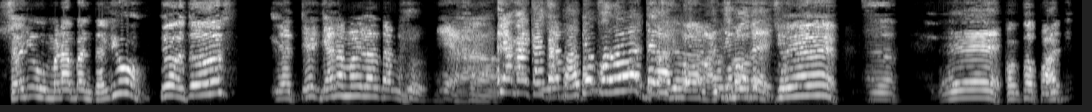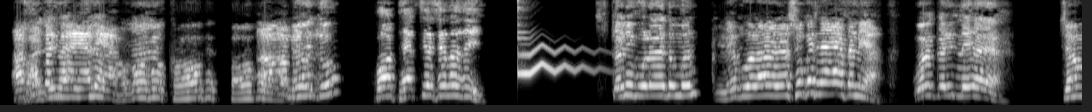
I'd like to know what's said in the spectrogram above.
સળિયું મણાબાન ધલ્યું જો દોસ્ત એ તે જ્યાંના મણીલાલ તારને. એ હા. અલ્યા માર કાકા ભાભે કરો ભાજીનો દે. એ આ શું કરી રહ્યા લે? આ અમે હતું? ખો ફ્રેક્ચર છે નથી કની બોલાવ્યા તો મન? મેં બોલાવે, શું કરીને આયા તમે? કોઈ કરી નહીં આયા. ચમ?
